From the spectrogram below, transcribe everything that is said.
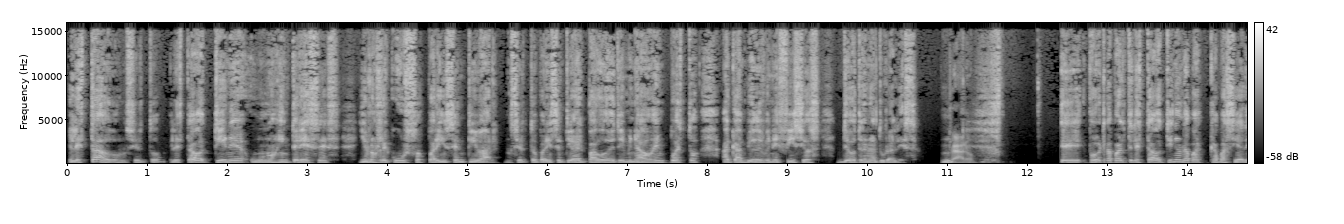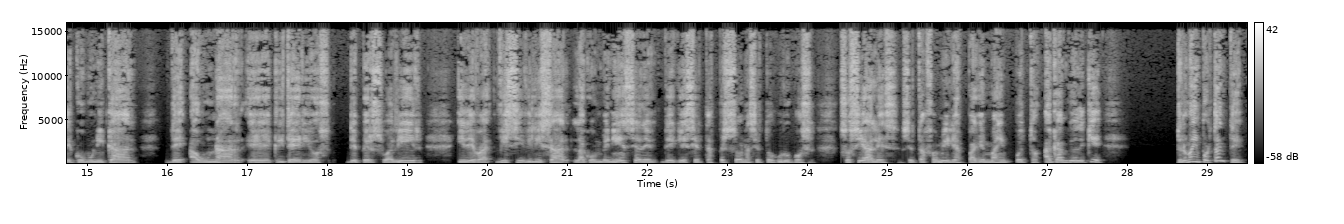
el Estado, ¿no es cierto? El Estado tiene unos intereses y unos recursos para incentivar, ¿no es cierto? Para incentivar el pago de determinados impuestos a cambio de beneficios de otra naturaleza. Claro. Eh, por otra parte, el Estado tiene una capacidad de comunicar, de aunar eh, criterios, de persuadir y de visibilizar la conveniencia de, de, que ciertas personas, ciertos grupos sociales, ciertas familias paguen más impuestos a cambio de qué? De lo más importante,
